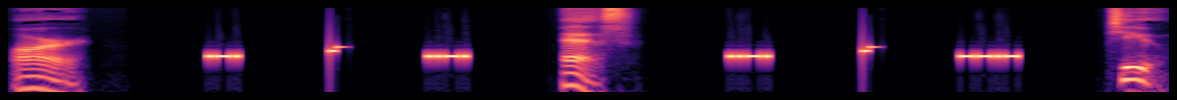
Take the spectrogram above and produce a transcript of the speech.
R. F. Q.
